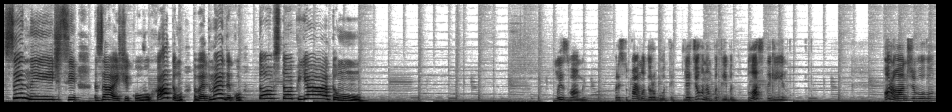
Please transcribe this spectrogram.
синичці, зайчику вухатому, ведмедику товстоп'ятому. Ми з вами приступаємо до роботи. Для цього нам потрібен пластилін оранжевого,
